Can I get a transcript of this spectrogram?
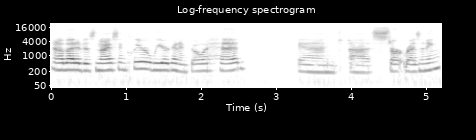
Now that it is nice and clear, we are going to go ahead and uh, start resining.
